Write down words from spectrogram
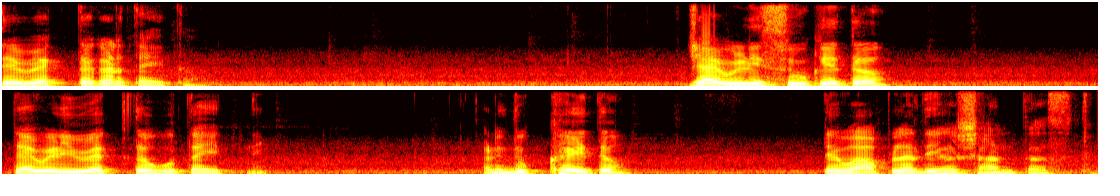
ते व्यक्त करता येतं. ज्यावेळी सुख येतं त्यावेळी व्यक्त होता येत नाही. आणि दुःख येतं तेव्हा आपला देह शांत असतो.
